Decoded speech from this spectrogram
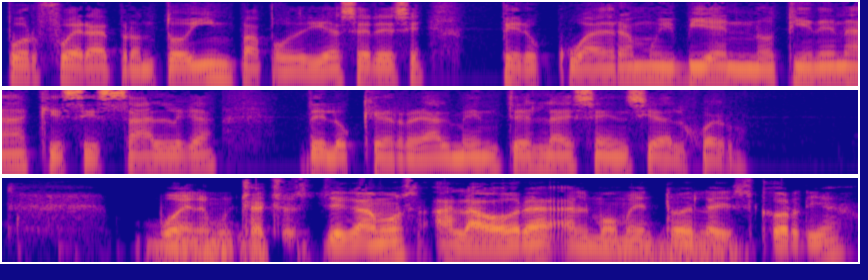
por fuera, de pronto Impa podría ser ese, pero cuadra muy bien, no tiene nada que se salga de lo que realmente es la esencia del juego. Bueno, muchachos, llegamos a la hora, al momento de la discordia.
